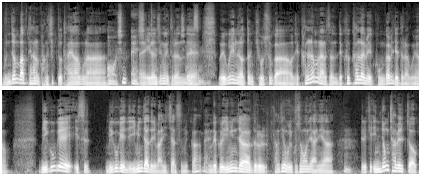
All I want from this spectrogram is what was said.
문전박대하는 방식도 다양하구나. 어, 심, 네, 예, 이런 생각이 들었는데 외국에 있는 어떤 교수가 어제 칼럼을 하나 썼는데 그 칼럼이 공감이 되더라고요. 미국에 있을 미국에 이제 이민자들이 많이 있지 않습니까? 네. 근데 그 이민자들을 당신은 우리 구성원이 아니야. 음. 이렇게 인종차별적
